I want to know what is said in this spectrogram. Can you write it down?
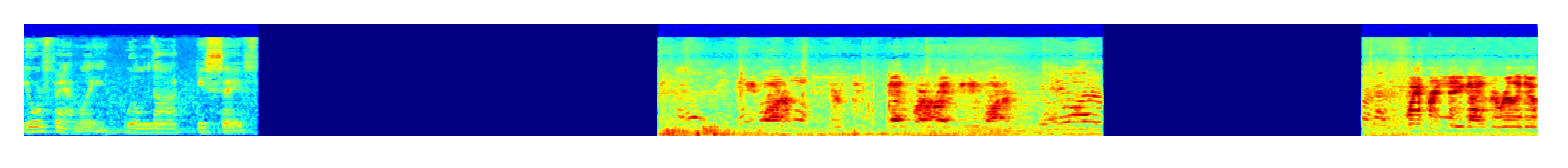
Your family will not be safe. Need water? Seriously. Guys to our right, you need water. We need water. We appreciate you guys, we really do.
